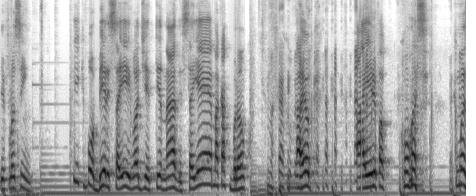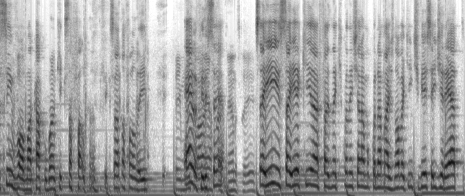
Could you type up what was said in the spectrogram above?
Ele falou assim: Ih, que bobeira isso aí, igual de ET, nada. Isso aí é macaco branco. Macaco branco. Aí, eu, aí ele falou: Como assim? Como assim, vó? Macaco branco? O que, que você tá falando? O que, que você tá falando aí? é, meu filho, isso, é, isso aí. Isso aí, isso aí aqui, né, fazendo aqui, quando a gente era, quando era mais nova aqui, a gente via isso aí direto.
